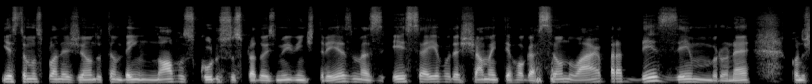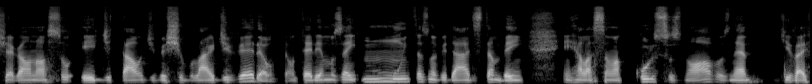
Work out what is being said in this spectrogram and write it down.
E estamos planejando também novos cursos para 2023, mas esse aí eu vou deixar uma interrogação no ar para dezembro, né? Quando chegar o nosso edital de vestibular de verão. Então, teremos aí muitas novidades também em relação a cursos novos, né? Que vai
